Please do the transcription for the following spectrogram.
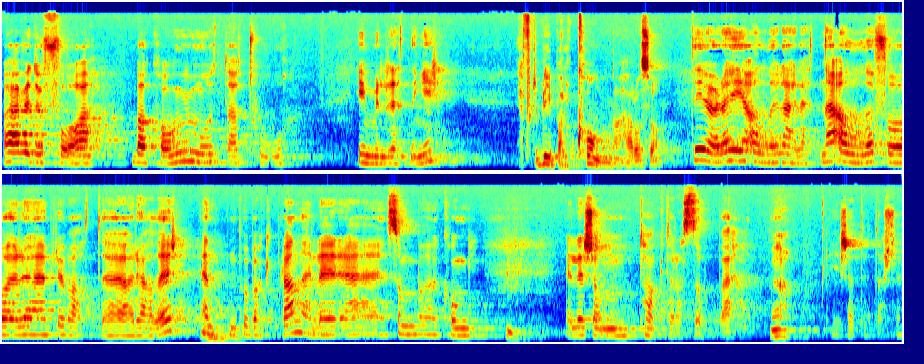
Og her vil du få balkong mot da to himmelretninger. ja, for det blir balkonger her også. Det gjør det i alle leilighetene. Alle får eh, private arealer. Enten på bakkeplan eller eh, som balkong Eller som takterrasse oppe Ja. i sjette etasje.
